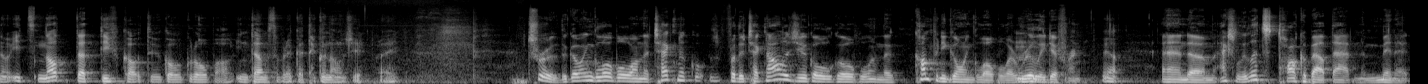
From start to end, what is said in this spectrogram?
you know it's not that difficult to go global in terms of like a technology right True. The going global on the technical for the technology to go global and the company going global are really different. yeah And um, actually, let's talk about that in a minute.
